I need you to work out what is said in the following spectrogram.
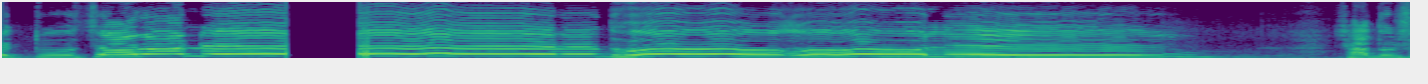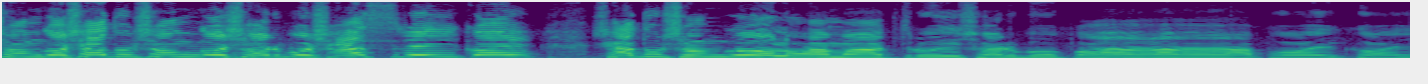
একটু চরণে ধোলে সাধু সঙ্গ সাধু সঙ্গ সর্বশাস্ত্রেই কয়। সাধু সঙ্গ লওয়া মাত্রই সর্বপাপ হয় ক্ষয়।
